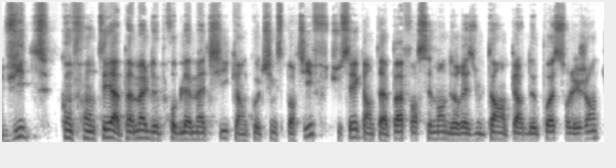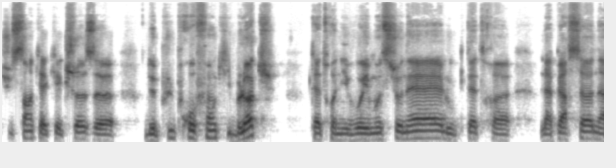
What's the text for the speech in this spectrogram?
vite confronté à pas mal de problématiques en coaching sportif. Tu sais, quand tu n'as pas forcément de résultats en perte de poids sur les gens, tu sens qu'il y a quelque chose euh, de plus profond qui bloque, peut-être au niveau émotionnel ou peut-être euh, la personne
